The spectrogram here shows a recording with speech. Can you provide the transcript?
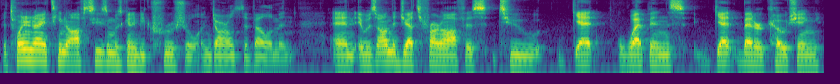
The 2019 offseason was going to be crucial in Darnold's development, and it was on the Jets front office to get weapons, get better coaching,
